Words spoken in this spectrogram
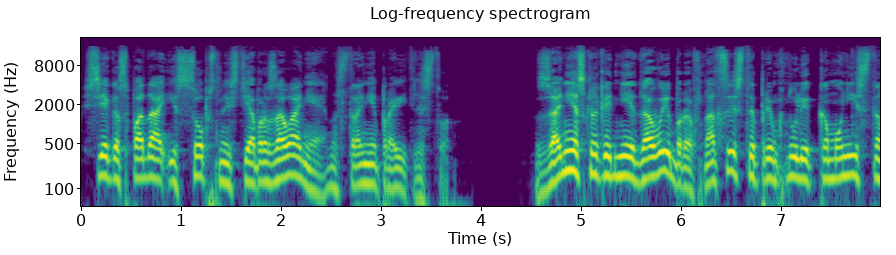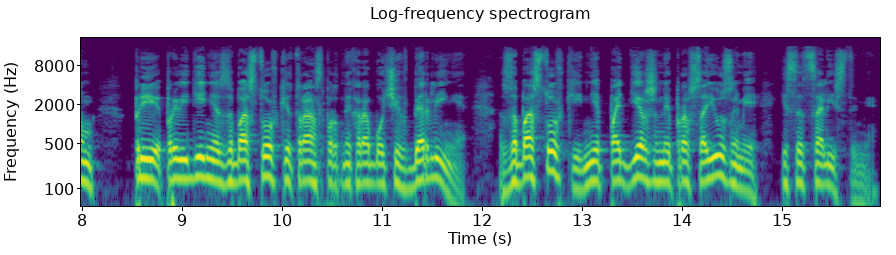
Все господа из собственности образования на стороне правительства. За несколько дней до выборов нацисты примкнули к коммунистам при проведении забастовки транспортных рабочих в Берлине, забастовки, не поддержанной профсоюзами и социалистами.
